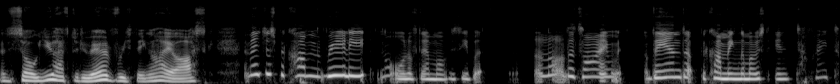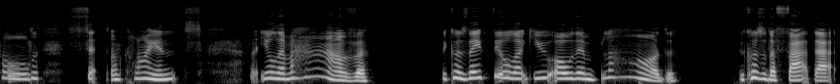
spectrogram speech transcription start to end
And so you have to do everything I ask. And they just become really, not all of them, obviously, but a lot of the time, they end up becoming the most entitled set of clients that you'll ever have because they feel like you owe them blood because of the fact that,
